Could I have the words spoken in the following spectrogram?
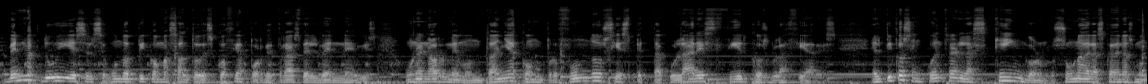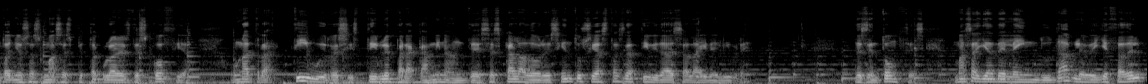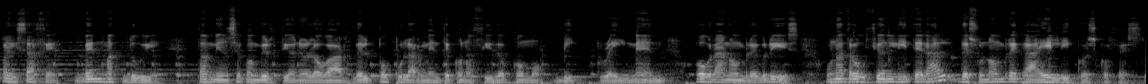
Ben Macdui es el segundo pico más alto de Escocia por detrás del Ben Nevis, una enorme montaña con profundos y espectaculares circos glaciares. El pico se encuentra en las Cairngorms, una de las cadenas montañosas más espectaculares de Escocia, un atractivo irresistible para caminantes, escaladores y entusiastas de actividades al aire libre. Desde entonces, más allá de la indudable belleza del paisaje, Ben Macdui también se convirtió en el hogar del popularmente conocido como Big Grey Man o Gran Hombre Gris, una traducción literal de su nombre gaélico escocés.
